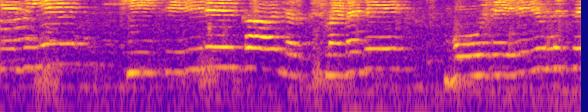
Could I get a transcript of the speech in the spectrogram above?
के लिए खींची रेखा लक्ष्मण ने, बोले उनसे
